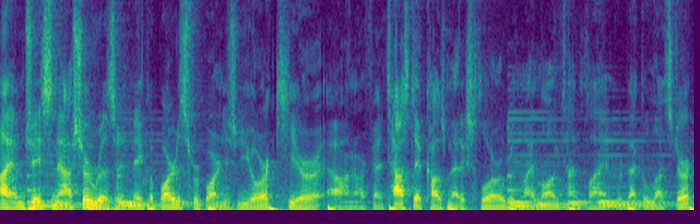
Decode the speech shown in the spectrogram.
Hi, I'm Jason Ascher, resident makeup artist for Barneys New York, here on our fantastic cosmetics floor with my longtime client, Rebecca Lester.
